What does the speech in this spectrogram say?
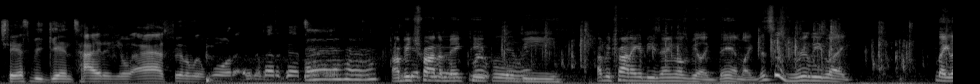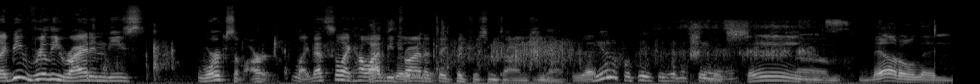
chest be getting tight and your eyes filling with water. Ain't nobody got time. Uh-huh. I'll be trying to make people be. I'll be trying to get these angles. Be like, damn, like this is really like, like like be really riding these, works of art. Like that's like how I'd be trying to take pictures sometimes. You know. Yep. Beautiful pieces of machinery. Machines, Um, metal, and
